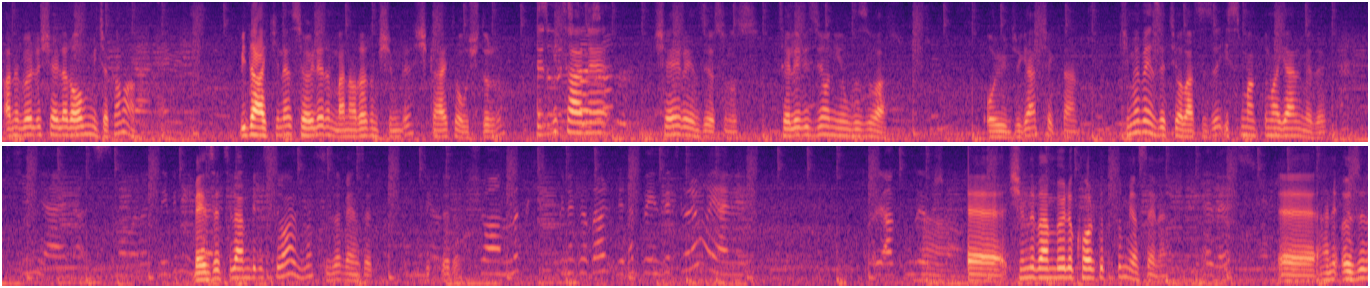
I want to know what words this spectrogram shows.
hani böyle şeyler olmayacak ama Yani evet. bir dahakine söylerim ben ararım şimdi şikayet oluştururum. Siz bir tane şeye benziyorsunuz. Televizyon yıldızı var. Oyuncu gerçekten. Kime benzetiyorlar sizi? İsim aklıma gelmedi. Kim yani isim olarak ne bileyim. Benzetilen birisi var mı size benzettikleri? Şu anlık bugüne kadar hep benzettiler ama yani öyle aklımda yok Ha. şu an. Ee, şimdi ben böyle korkuttum ya seni. Evet. Ee, hani özür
